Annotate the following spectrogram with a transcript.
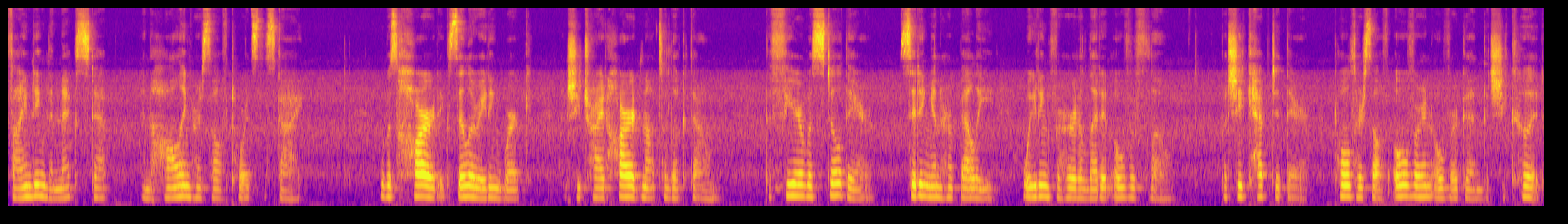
finding the next step and hauling herself towards the sky. It was hard, exhilarating work, and she tried hard not to look down. The fear was still there, sitting in her belly, waiting for her to let it overflow. But she kept it there, told herself over and over again that she could,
